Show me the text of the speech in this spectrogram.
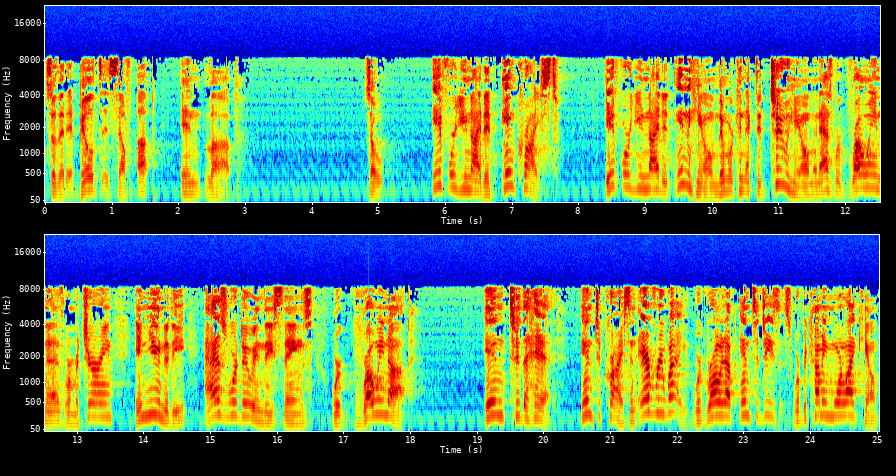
so that it builds itself up in love. So, if we're united in Christ, if we're united in Him, then we're connected to Him. And as we're growing and as we're maturing in unity, as we're doing these things, we're growing up into the head, into Christ in every way. We're growing up into Jesus. We're becoming more like Him.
